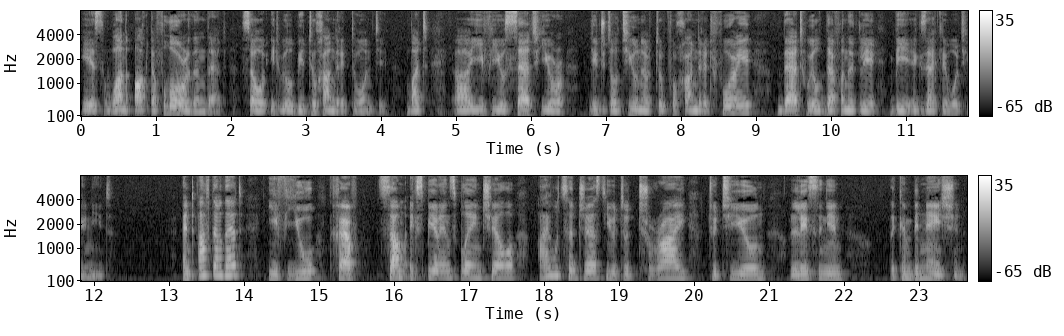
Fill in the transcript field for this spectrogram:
is one octave lower than that, so it will be 220. But uh, if you set your digital tuner to 440, that will definitely be exactly what you need. And after that, if you have some experience playing cello, I would suggest you to try to tune listening the combination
